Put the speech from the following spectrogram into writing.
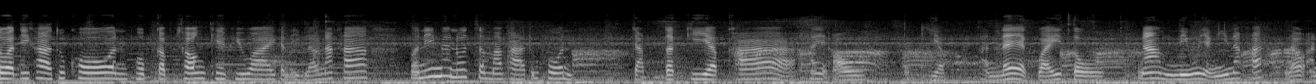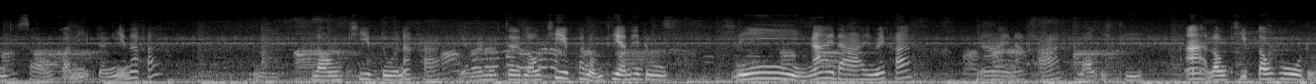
สวัสดีค่ะทุกคนพบกับช่อง KPY กันอีกแล้วนะคะ วันนี้แม่นุชจะมาพาทุกคนจับตะเกียบค่ะ ให้เอาตะเกียบอันแรกไว้ตรงง่ามนิ้วอย่างนี้นะคะ แล้วอันที่สองก็หนีบอย่างนี้นะคะอลองคีบดูนะคะ เดี๋ยวแม่นุชจะลองคีบขนมเทียนให้ดู นี่ง่ายดายไหมคะ ง่ายนะคะ ลองอีกทีอะลองคีบเต้าหู้ดู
